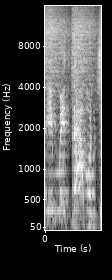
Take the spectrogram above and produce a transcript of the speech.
Give me that desire.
